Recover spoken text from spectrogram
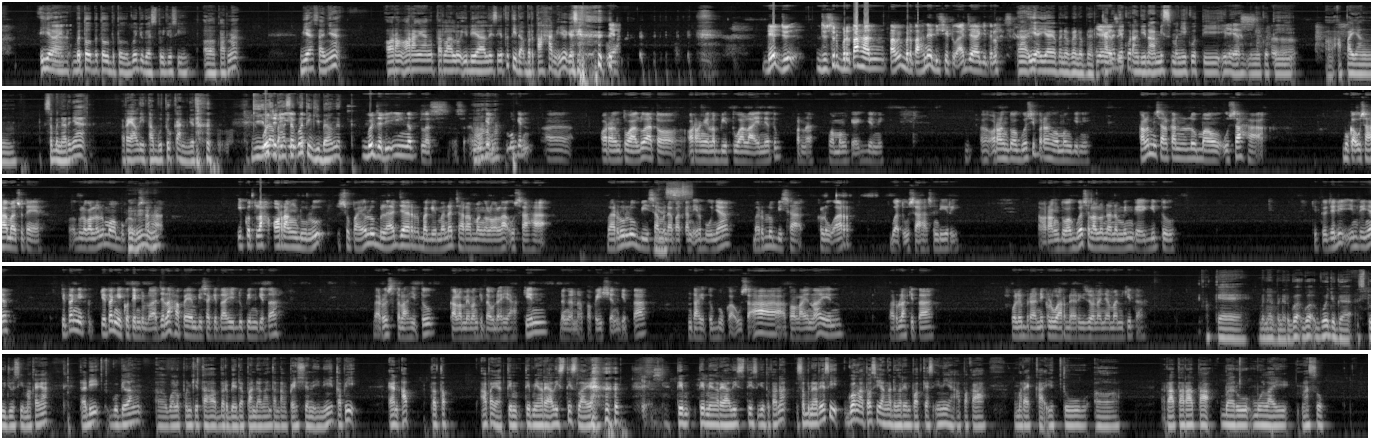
Iya, betul betul betul. Gue juga setuju sih. Eh, karena biasanya orang-orang yang terlalu idealis itu tidak bertahan, iya gak sih? Dia ju- justru bertahan, tapi bertahannya di situ aja gitu loh. Ah, iya iya benar benar benar. Iya Karena dia sih? kurang dinamis mengikuti ini ya, Yes. mengikuti Heeh. uh, apa yang sebenarnya realita butuhkan gitu. Gua Gila jadi bahasa gue tinggi banget. Gue jadi inget les. Mungkin Ah. mungkin eh, orang tua lu atau orang yang lebih tua lainnya tuh pernah ngomong kayak gini. Eh, orang tua gue sih pernah ngomong gini. Kalau misalkan lu mau usaha, buka usaha maksudnya ya. Kalau lu mau buka Mhm. usaha, ikutlah orang dulu supaya lu belajar bagaimana cara mengelola usaha. Baru lu bisa Yes. mendapatkan ilmunya, baru lu bisa keluar buat usaha sendiri. Nah, orang tua gue selalu nanemin kayak gitu. Gitu. Jadi intinya kita ngik- kita ngikutin dulu aja lah apa yang bisa kita hidupin kita. Baru setelah itu kalau memang kita udah yakin dengan apa passion kita, entah itu buka usaha atau lain-lain, barulah kita boleh berani keluar dari zona nyaman kita. Oke, benar-benar gue gua gua juga setuju sih. Makanya tadi gue bilang uh, walaupun kita berbeda pandangan tentang passion ini, tapi end up tetap apa ya tim tim yang realistis lah ya. Yes. tim tim yang realistis gitu. Karena sebenarnya sih gue nggak tahu sih yang ngedengerin podcast ini ya. Apakah mereka itu eh, rata-rata baru mulai masuk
